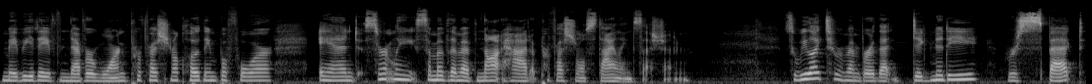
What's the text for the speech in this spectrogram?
Maybe they've never worn professional clothing before, and certainly some of them have not had a professional styling session. So we like to remember that dignity, respect,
